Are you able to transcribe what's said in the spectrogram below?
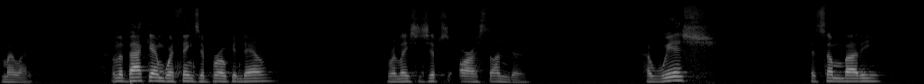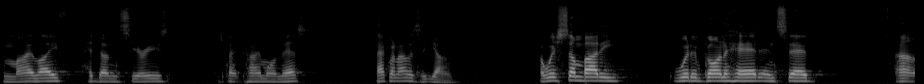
in my life. On the back end where things have broken down, relationships are asunder. I wish that somebody in my life had done a series, spent time on this back when I was young. I wish somebody would have gone ahead and said, uh,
